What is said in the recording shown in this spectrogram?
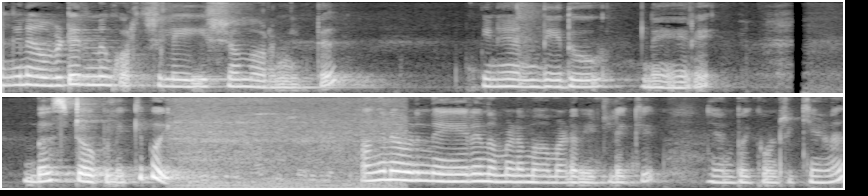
അങ്ങനെ അവിടെ ഇരുന്ന് കുറച്ച് ലേശം ഉറങ്ങിയിട്ട് പിന്നെ എന്ത് ചെയ്തു? നേരെ ബസ് സ്റ്റോപ്പിലേക്ക് പോയി. അങ്ങനെ അവിടെ നേരെ നമ്മുടെ മാമയുടെ വീട്ടിലേക്ക് ഞാൻ പോയിക്കൊണ്ടിരിക്കുകയാണ്.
